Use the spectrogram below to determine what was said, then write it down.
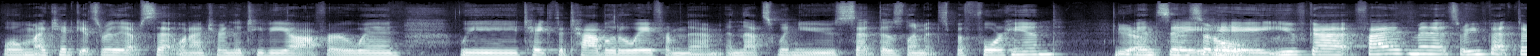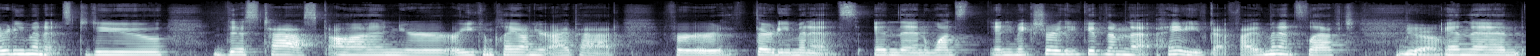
well, my kid gets really upset when I turn the TV off or when we take the tablet away from them, and that's when you set those limits beforehand yeah. and say, that whole- hey, you've got five minutes or you've got 30 minutes to do this task on your, or you can play on your iPad for 30 minutes. And then once, and make sure that you give them that, hey, you've got five minutes left. yeah. And then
